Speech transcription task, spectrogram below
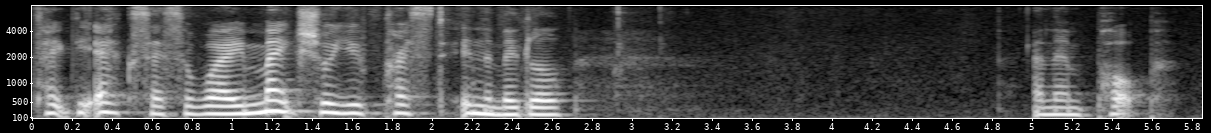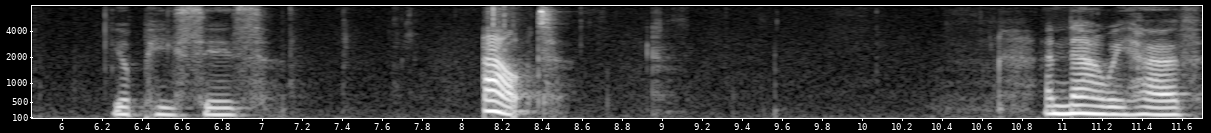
Take the excess away, make sure you've pressed in the middle and then pop your pieces out. And now we have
